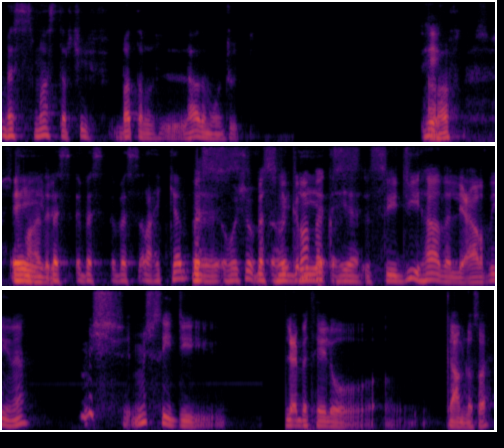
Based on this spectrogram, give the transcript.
بس ماستر تشيف بطل هذا موجود هي عرفت؟ ما اي. بس بس بس راح يكمل بس هو شوف بس ال graphics ال CG هذا اللي عارضينه مش مش CG لعبة هيلو كاملة صح؟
